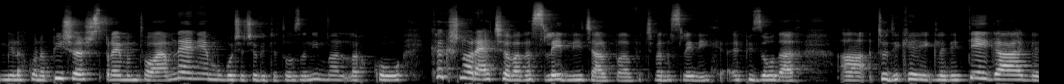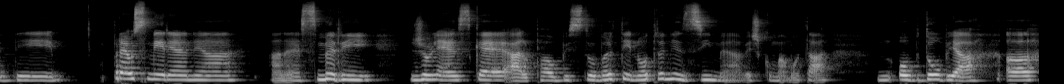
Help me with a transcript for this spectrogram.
mi lahko napišeš, sprejmem tvoje mnenje, mogoče, če bi te to zanimalo, lahko kakšno rečeva naslednjič ali pa pač v naslednjih epizodah. Uh, tudi kaj glede tega, glede preusmerjanja, ne, smeri, življenjske ali pa v bistvu bolj te notranje zime, veš, ko imamo ta obdobja uh,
